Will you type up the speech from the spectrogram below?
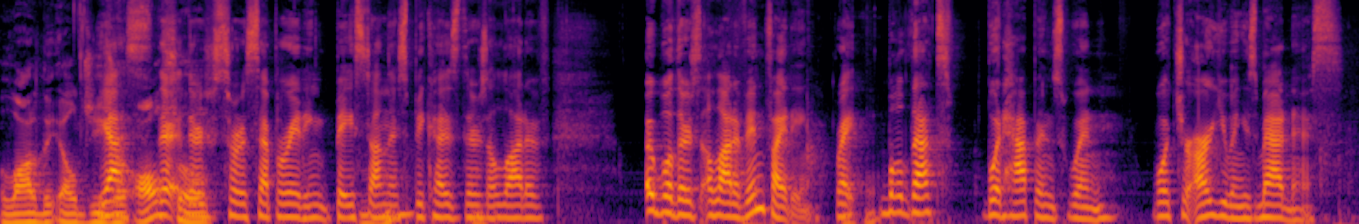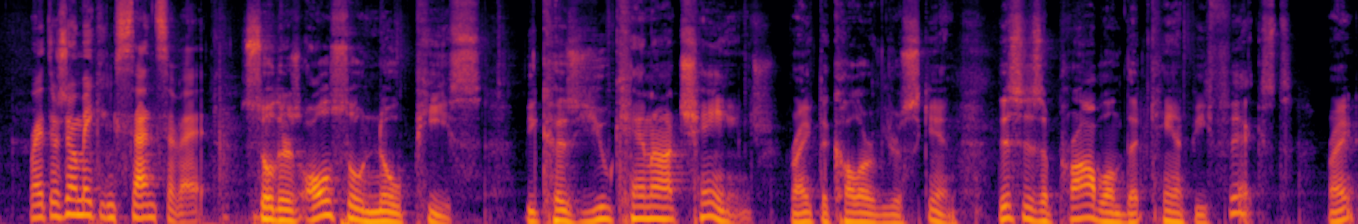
A lot of the LGs yes are also they're, they're sort of separating based on this because there's a lot of uh, well there's a lot of infighting right? Well that's what happens when what you're arguing is madness right? There's no making sense of it. So there's also no peace because you cannot change, right, the color of your skin. This is a problem that can't be fixed, right?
